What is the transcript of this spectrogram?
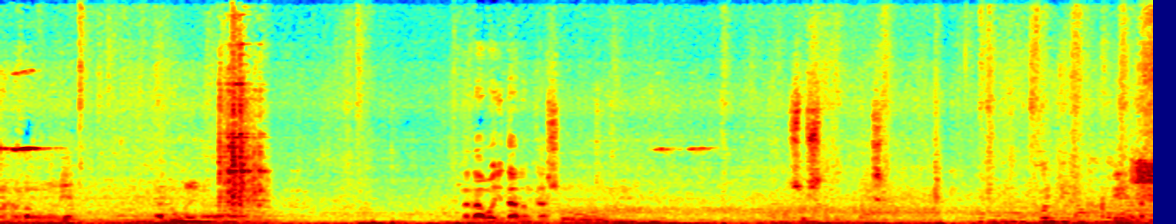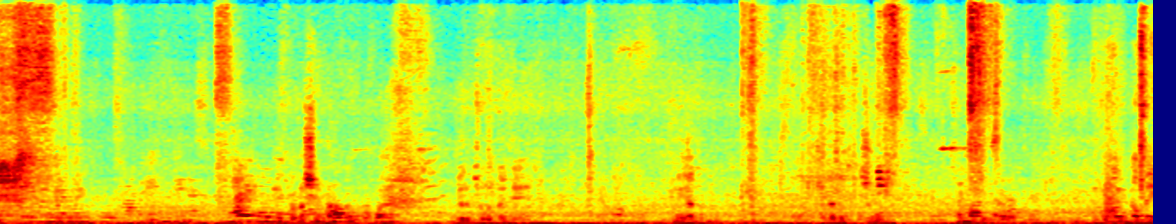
mahabang yan adungan na nalawa itaran kaso sus Konti lang. eh may pakasyon ka ng kukuha diretso ko tayo may ato ano kasi Sa mga ang kami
